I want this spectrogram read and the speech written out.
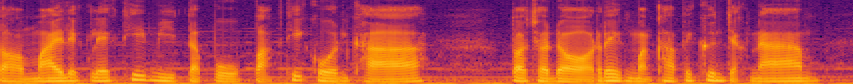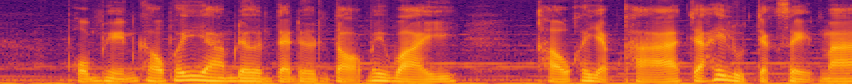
ตอไม้เล็กๆ ที่มีตะปูปักที่โคนขาต่อชดเร่งบังคับให้ขึ้นจากน้ำผมเห็นเขาพยายามเดินแต่เดินต่อไม่ไหว เขาขยับขาจะให้หลุดจากเศษไม้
